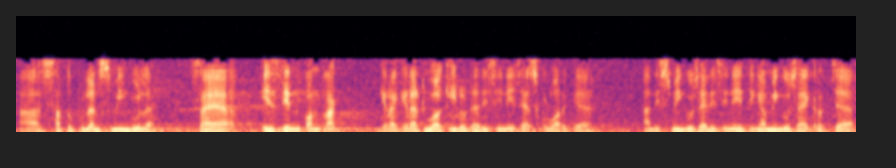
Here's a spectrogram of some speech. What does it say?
Uh, satu bulan seminggu lah. Saya izin kontrak kira-kira dua kilo dari sini saya sekeluarga. Nanti seminggu saya di sini, tiga minggu saya kerja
